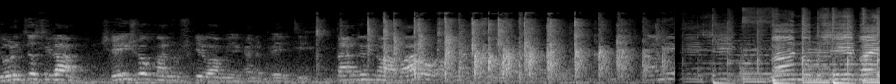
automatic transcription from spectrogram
জড়িত ছিলাম, সেই সব মানুষকেও আমি এখানে পেয়েছি। তার জন্য আবারও আমি মানব সেবায়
